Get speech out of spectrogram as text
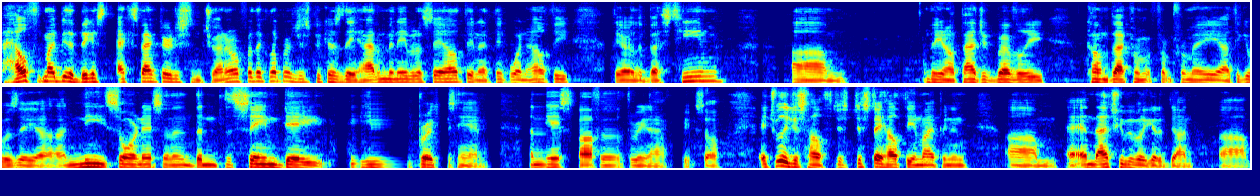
health might be the biggest X factor just in general for the Clippers, just because they haven't been able to stay healthy. And I think when healthy, they are the best team. Um, but, you know, Patrick Beverly come back from from, from a I think it was a, uh knee soreness, and then, the same day he breaks his hand, and he's off of three and a half weeks. So it's really just health. Just just stay healthy, in my opinion, um, and that should be able to get it done um,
